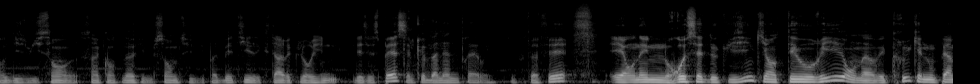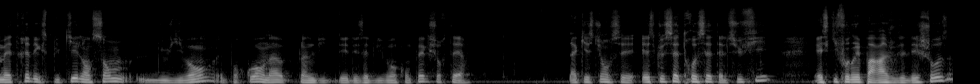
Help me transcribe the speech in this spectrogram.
en 1859, il me semble, si je dis pas de bêtises, etc., avec l'origine des espèces. Quelques bananes près, oui. Tout à fait. Et on a une recette de cuisine qui, en théorie, on avait cru qu'elle nous permettrait d'expliquer l'ensemble du vivant et pourquoi on a plein de des, des êtres vivants complexes sur Terre. La question c'est est-ce que cette recette elle suffit? Est-ce qu'il faudrait pas rajouter des choses?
